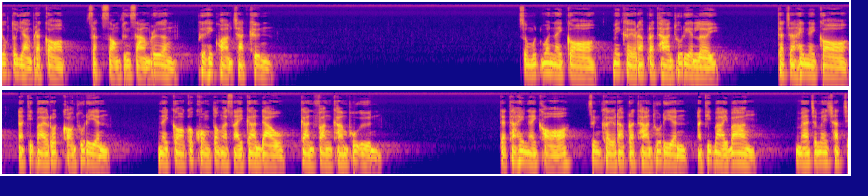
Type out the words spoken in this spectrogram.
ยกตัวอย่างประกอบสักสองถึงสามเรื่องเพื่อให้ความชัดขึ้น สมมุติว่านายกอไม่เคยรับประทานทุเรียนเลย ถ้าจะให้นายกออธิบายรสของทุเรียนนายกอก็คงต้องอาศัยการเดาการฟังคำผู้อื่น แต่ถ้าให้นายขอ ซึ่งเคยรับประทานทุเรียนอธิบายบ้าง แม้จะไม่ชัดเจ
